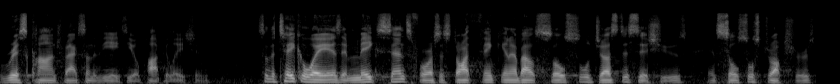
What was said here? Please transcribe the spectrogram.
risk contracts under the ACO population. So the takeaway is it makes sense for us to start thinking about social justice issues and social structures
